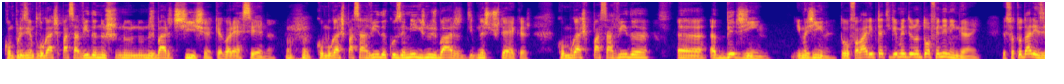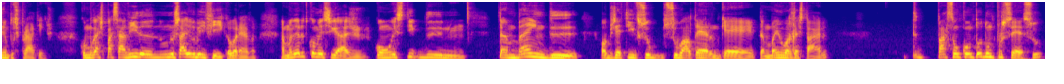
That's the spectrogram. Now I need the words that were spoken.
Como por exemplo o gajo que passa a vida nos, no- no- nos bares de xixa, que agora é a cena. Como o gajo que passa a vida com os amigos nos bares, tipo nas discotecas. Como o gajo que passa a vida ah, a beber gin. Imagina, estou a falar hipoteticamente, eu não estou a ofender ninguém. Eu só estou a dar exemplos práticos. Como o gajo passa a vida no, no estádio do Benfica, whatever. A maneira de como esses gajos, com esse tipo de. hum, também de objetivo sub- subalterno, que é também o arrastar, passam com todo um processo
